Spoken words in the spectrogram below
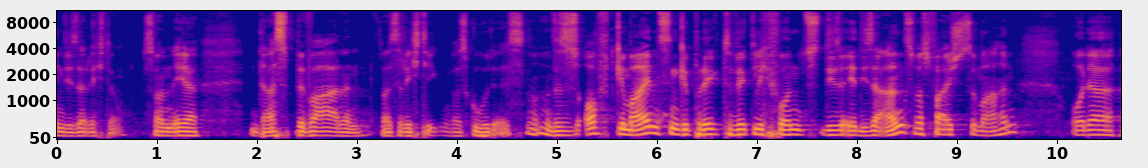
in dieser Richtung, sondern eher das bewahren, was richtig und was gut ist. Und das ist oft Gemeinden geprägt wirklich von dieser, dieser Angst, was falsch zu machen oder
